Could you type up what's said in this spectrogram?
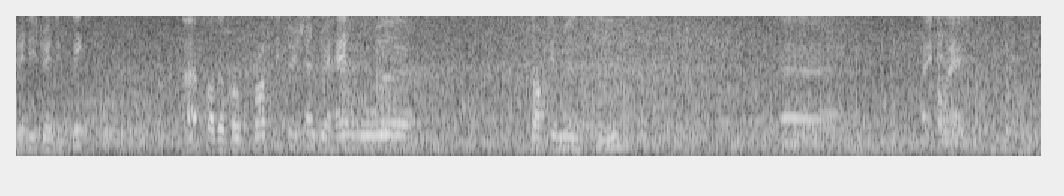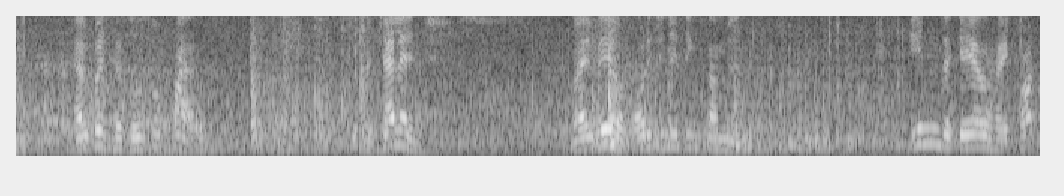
2026, uh, for the prosecution to hand over documents to uh, my client. Albert has also filed a challenge by way of originating summons in the KL High Court,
